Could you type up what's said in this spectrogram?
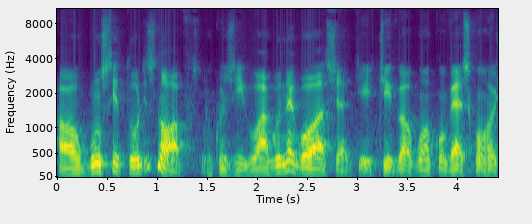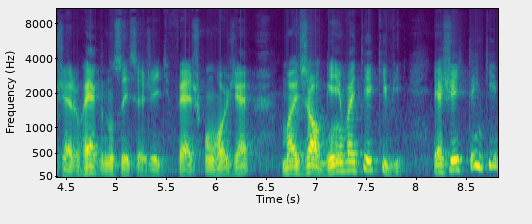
alguns setores novos, inclusive o agronegócio. Já tive alguma conversa com o Rogério Reca, não sei se a gente fecha com o Rogério, mas alguém vai ter que vir. E a gente tem que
